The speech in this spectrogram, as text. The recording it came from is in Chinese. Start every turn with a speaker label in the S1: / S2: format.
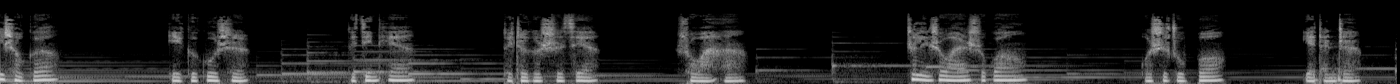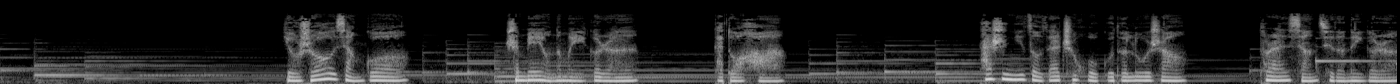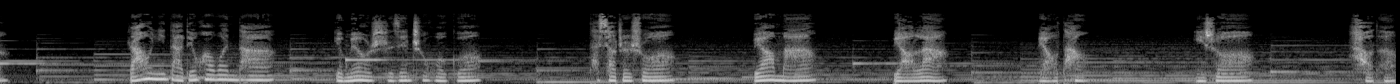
S1: 一首歌，一个故事，对今天，对这个世界，说晚安。这里是晚安时光，我是主播叶真真。有时候想过，身边有那么一个人，该多好啊！他是你走在吃火锅的路上，突然想起的那个人。然后你打电话问他，有没有时间吃火锅？他笑着说：“不要麻，不要辣，不要烫。”你说：“好的。”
